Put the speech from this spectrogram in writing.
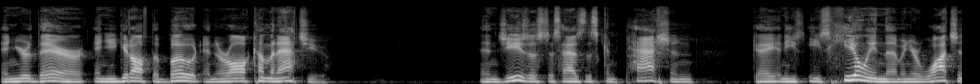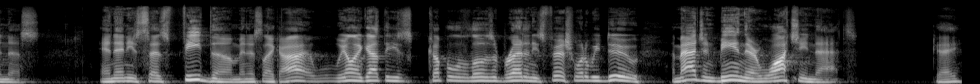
And you're there and you get off the boat and they're all coming at you. And Jesus just has this compassion, okay, and he's, he's healing them, and you're watching this. And then he says, feed them. And it's like, I, we only got these couple of loaves of bread and these fish. What do we do? Imagine being there watching that. Okay?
